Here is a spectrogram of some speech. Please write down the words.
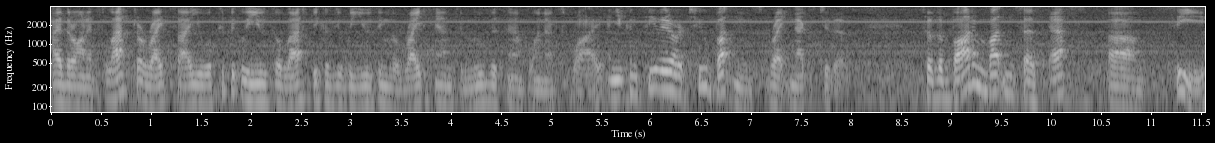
either on its left or right side. You will typically use the left because you'll be using the right hand to move the sample in X, Y. And you can see there are two buttons right next to this. So the bottom button says FC. Um,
